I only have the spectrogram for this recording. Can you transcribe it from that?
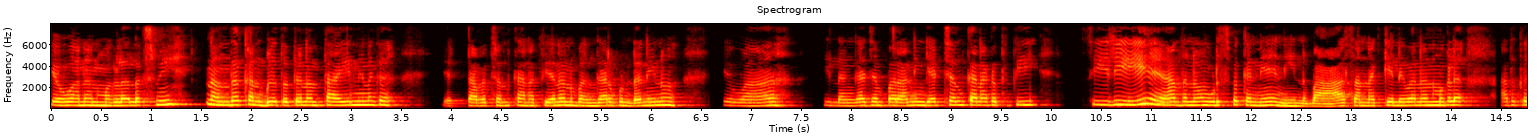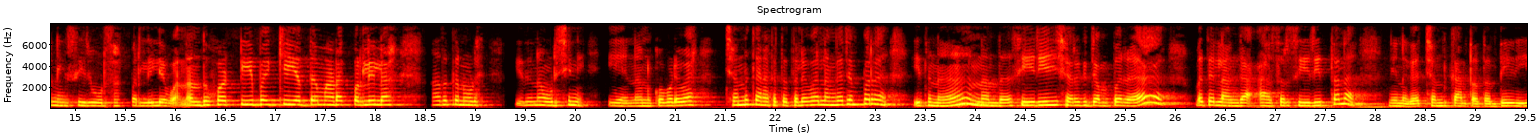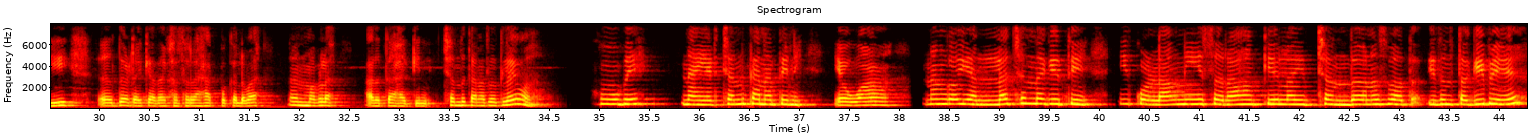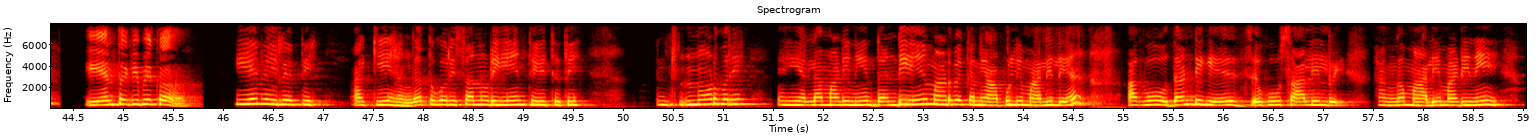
ಯವ್ವ ನನ್ನ ಮಗಳ ಲಕ್ಷ್ಮಿ ನಂದ ಕಣ್ ಬೀಳ್ತತೆ ನನ್ನ ತಾಯಿ ನಿನಗೆ. ಎಷ್ಟಾರ ಚಂದ ಕಾಣತ್ತೀಯ ನನ್ನ ಬಂಗಾರ ಗುಂಡ ನೀನು. ಯವ್ವ ಈ ಲಂಗ ಜಂಪರ, ನಿಂಗೆ ಎಷ್ಟು ಚಂದ ಕಾಣಕತ್ತೈತಿ. ಸೀರೆ ಅದನ್ನ ಉಡಿಸ್ಬೇಕನ್ನೇ ನೀನು ಬಾ ಸಣ್ಣಕ್ಕೆಲೆವ ನನ್ನ ಮಗಳ. ಅದಕ್ಕೆ ನಿಂಗೆ ಸೀರೆ ಉಡ್ಸಕ್ಕೆ ಬರಲಿಲ್ಲವ ನಂದು ಹೊಟ್ಟಿ ಬಗ್ಗೆ ಎದ್ದ ಮಾಡಕ್ಕೆ ಬರಲಿಲ್ಲ. ಅದಕ್ಕೆ ನೋಡಿ ಇದನ್ನ ಉಡ್ಸೀನಿ. ಏನು ಅನ್ಕೋಬೇಡವ ಚಂದ ಕಾಣಕತ್ತಲ್ಲವ ಲಂಗ ಜಂಪರ? ಇದನ್ನ ನಂದ ಸೀರೆ ಸೆರಗ್ ಜಂಪರ ಮತ್ತೆ ಲಂಗ ಹಸರು ಸೀರೆ ಇತ್ತಲ್ಲ? ನಿನಗೆ ಚಂದ ಕಾಣ್ತದಂತೇಳಿ ದೊಡ್ಡ ಅದಕ್ಕೆ ಹಸರ ಹಾಕ್ಬೇಕಲ್ವ ನನ್ನ ಮಗಳ ಅದಕ್ಕೆ ಹಾಕೀನಿ. ಚಂದ ಕಾಣತ್ತಲೇವ ಹ್ಞೂ ಬೇ ನಾ ಎಷ್ಟು ಚಂದ ಕಾಣತ್ತೀನಿ ಯವ್ವ ನಂಗೆ ಎಲ್ಲ ಚಂದಾಗೈತಿ. ಈ ಕೊಳ್ಳಾಗ ನೀ ಸರ ಹಾಕಿಲ್ಲ ಇದು ಚಂದ ಅನಸ್ವಾತ. ಇದನ್ನ ತೆಗಿಬೇ? ಏನು ತೆಗಿಬೇಕಾ? ಏನು ಇರೈತಿ? ಆಕಿ ಹಂಗೆ ತಗೋರಿ ಸ ನೋಡಿ ಏನು ತಿಳಿತೈತಿ ನೋಡಿ ಬರಿ ಎಲ್ಲ ಮಾಡೀನಿ, ದಂಡಿ ಆ ಆಪುಲಿ ಮಾಲಿಲೆ. ಅದು ದಂಡಿಗೆ ಹೂ ಸಾಲಿಲ್ರಿ. ಹಂಗೆ ಮಾಲಿ ಮಾಡೀನಿ,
